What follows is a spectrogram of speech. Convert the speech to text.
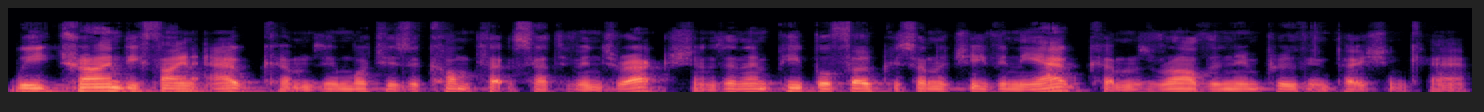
we try and define outcomes in what is a complex set of interactions, and then people focus on achieving the outcomes rather than improving patient care.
